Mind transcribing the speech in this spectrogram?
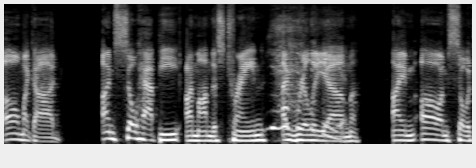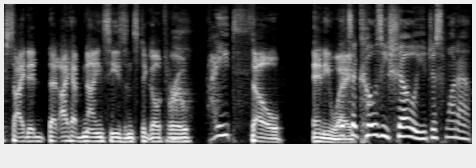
Oh my God. I'm so happy I'm on this train. I really am. I'm oh, I'm so excited that I have nine seasons to go through. Right? So anyway. It's a cozy show. You just want to,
